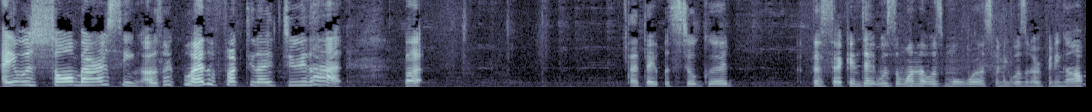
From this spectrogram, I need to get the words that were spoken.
And it was so embarrassing. I was like, why the fuck did I do that? But that date was still good. The second date was the one that was more worse when he wasn't opening up.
